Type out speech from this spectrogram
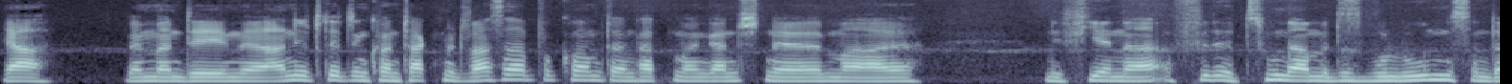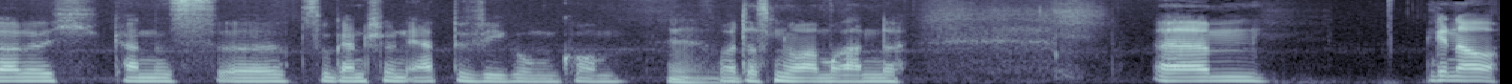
ja, wenn man den äh, Anhydrit in Kontakt mit Wasser bekommt, dann hat man ganz schnell mal eine Vierna Zunahme des Volumens und dadurch kann es äh, zu ganz schönen Erdbewegungen kommen. Mhm. Aber das nur am Rande. Ähm, genau.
